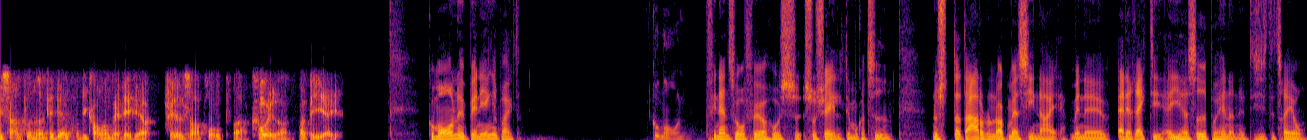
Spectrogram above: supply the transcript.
i samfundet. Og det er derfor, vi kommer med det her fælles opråb fra KL og DA. Godmorgen, Benny Engelbrecht. Godmorgen. Finansordfører hos Socialdemokratiet. Nu starter du nok med at sige nej, men øh, er det rigtigt, at I har siddet på hænderne de sidste tre år?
